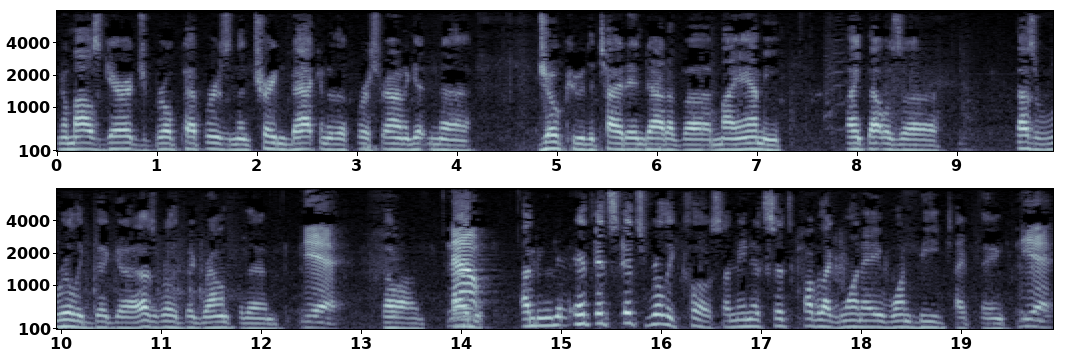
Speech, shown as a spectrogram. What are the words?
know Myles Garrett, Jabril Peppers, and then trading back into the first round and getting uh, Njoku, the tight end out of uh, Miami. I think that was a that was a really big uh, that was a really big round for them. Yeah. So, um, Now. I mean, it, it's it's really close. I mean, it's it's probably like one A, one B type thing. Yeah.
